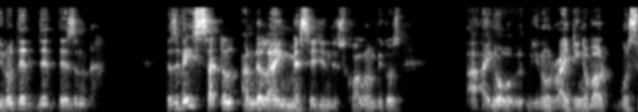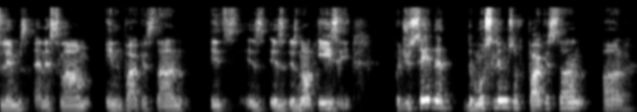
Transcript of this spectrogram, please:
you know that there, there's an there's a very subtle underlying message in this column because I know you know writing about Muslims and Islam in Pakistan is is is is not easy. But you say that the Muslims of Pakistan are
